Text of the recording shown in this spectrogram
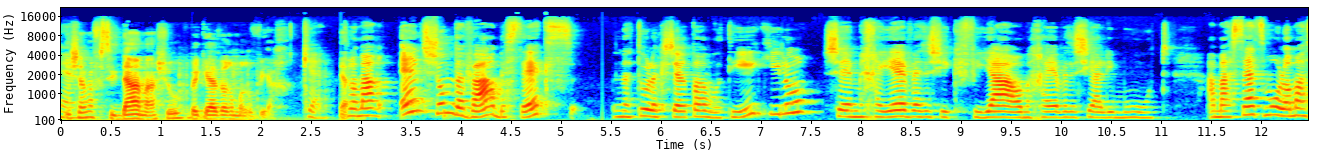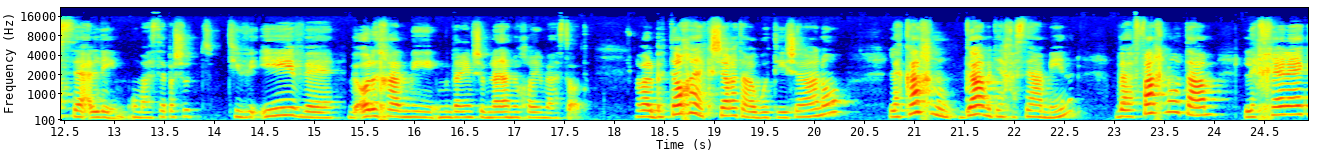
כן. אישה מפסידה משהו וגבר מרוויח. כן, yeah. כלומר אין שום דבר בסקס נטול הקשר תרבותי, כאילו, שמחייב איזושהי כפייה או מחייב איזושהי אלימות. המעשה עצמו הוא לא מעשה אלים, הוא מעשה פשוט טבעי ו... ועוד אחד מדברים שבני אדם יכולים לעשות. אבל בתוך ההקשר התרבותי שלנו, לקחנו גם את יחסי המין והפכנו אותם לחלק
